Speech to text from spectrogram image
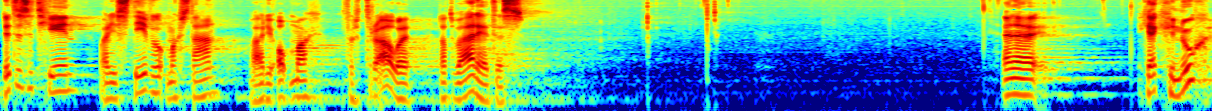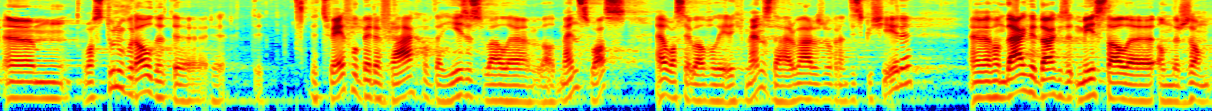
Dit is hetgeen waar je stevig op mag staan, waar je op mag vertrouwen dat waarheid is. En uh, gek genoeg um, was toen vooral de, de, de, twijfel bij de vraag of dat Jezus wel, uh, wel mens was. Was hij wel volledig mens? Daar waren ze over aan het discussiëren. En vandaag de dag is het meestal uh, andersom.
